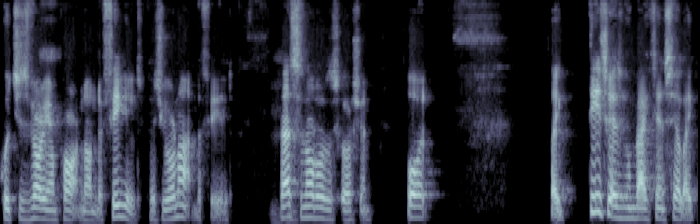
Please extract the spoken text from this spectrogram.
which is very important on the field because you're not in the field. Mm-hmm. That's another discussion. But like these guys come back to and say, like,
